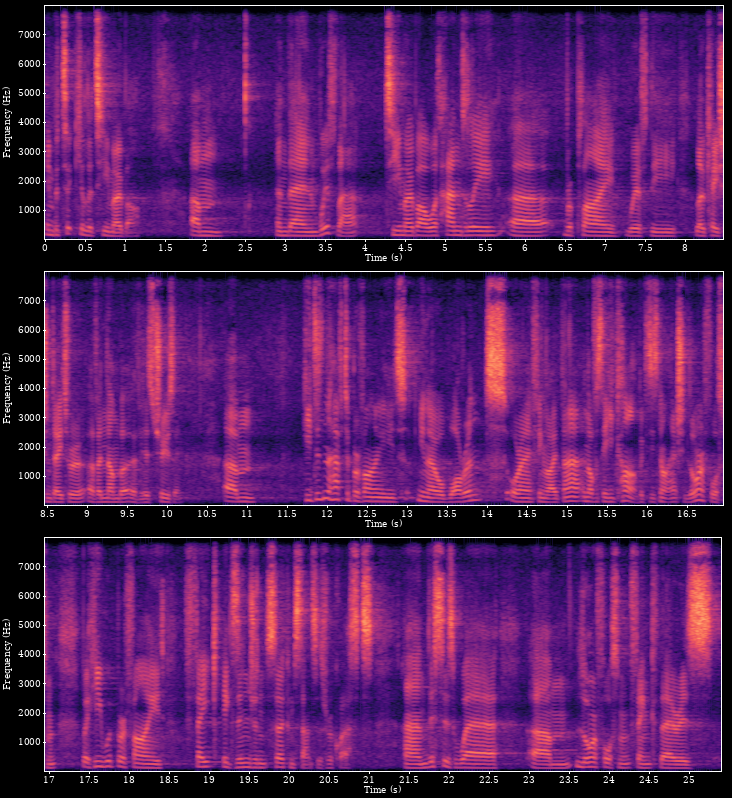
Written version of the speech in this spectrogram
in particular, T-Mobile. Um, and then with that, T-Mobile would handily uh, reply with the location data of a number of his choosing. Um, he didn't have to provide, you know, a warrant or anything like that. And obviously he can't because he's not actually law enforcement. But he would provide fake exigent circumstances requests. And this is where um, law enforcement think there is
